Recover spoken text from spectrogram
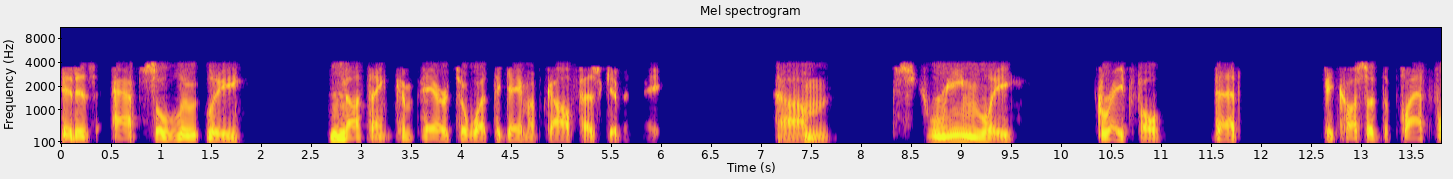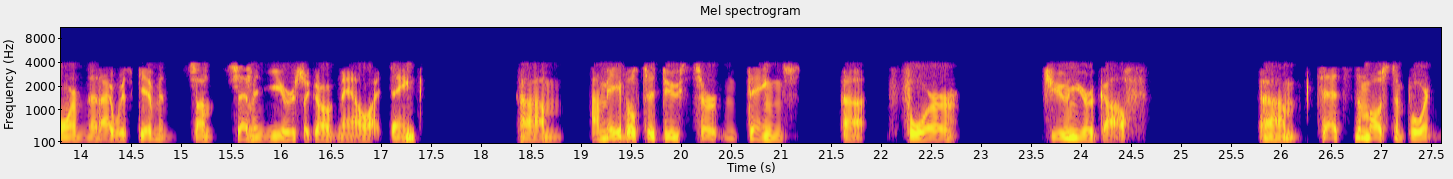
it is absolutely nothing compared to what the game of golf has given me. Um, extremely grateful that because of the platform that I was given some seven years ago now, I think, um, I'm able to do certain things, uh, for junior golf. Um, that's the most important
